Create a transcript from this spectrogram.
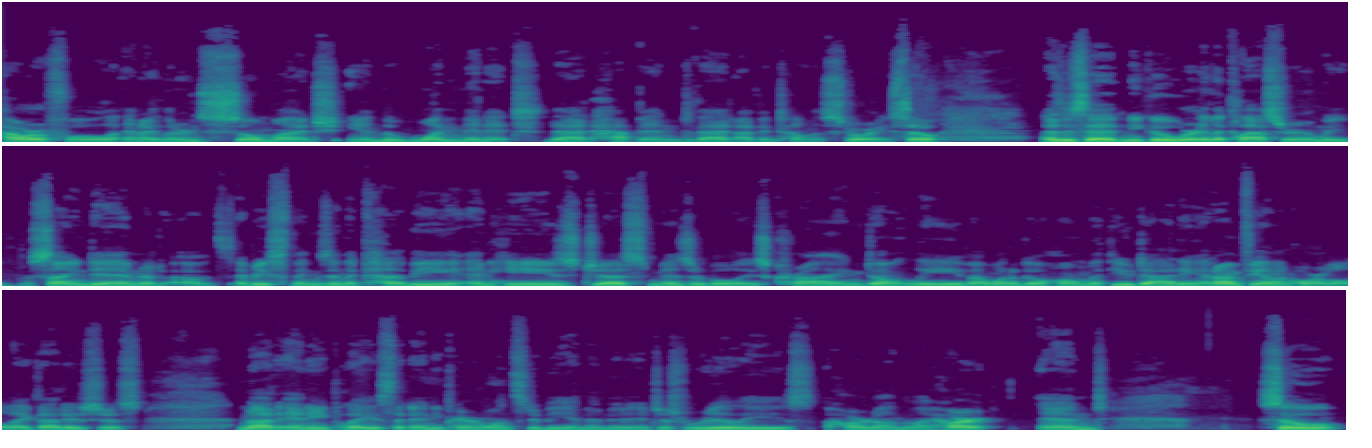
powerful and I learned so much in the one minute that happened that I've been telling the story. So, as I said, Nico, we're in the classroom. We signed in. Uh, everything's in the cubby, and he's just miserable. He's crying. Don't leave. I want to go home with you, Daddy. And I'm feeling horrible. Like that is just not any place that any parent wants to be in, and it, it just really is hard on my heart. And so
